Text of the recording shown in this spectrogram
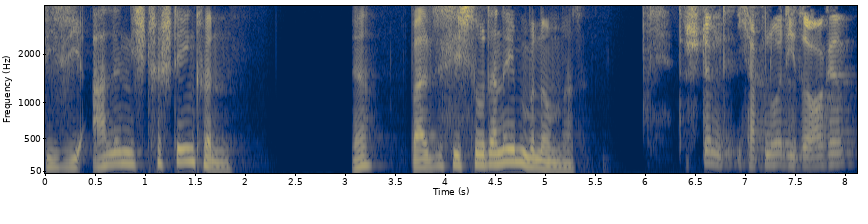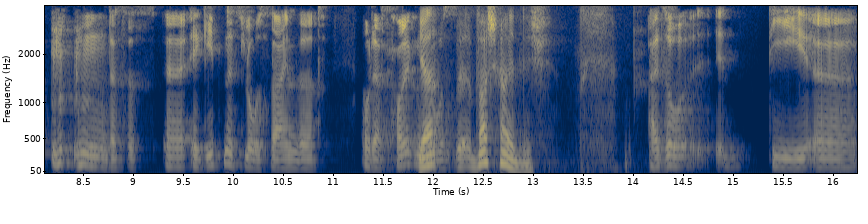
die sie alle nicht verstehen können. Ja, weil sie sich so daneben benommen hat. Das stimmt. Ich habe nur die Sorge, dass es äh, ergebnislos sein wird oder folgenlos. Ja, äh, wahrscheinlich. Also äh, die äh,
